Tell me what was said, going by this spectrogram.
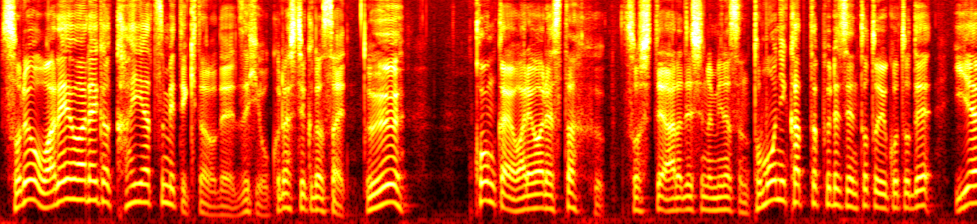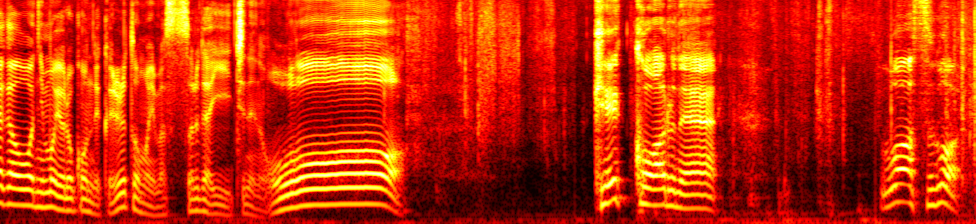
それを我々が買い集めてきたのでぜひ送らせてください。えー今回我々スタッフそして荒弟子の皆さん共に買ったプレゼントということで嫌顔にも喜んでくれると思います。それではいい一年のおー結構あるね。うわすごい。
